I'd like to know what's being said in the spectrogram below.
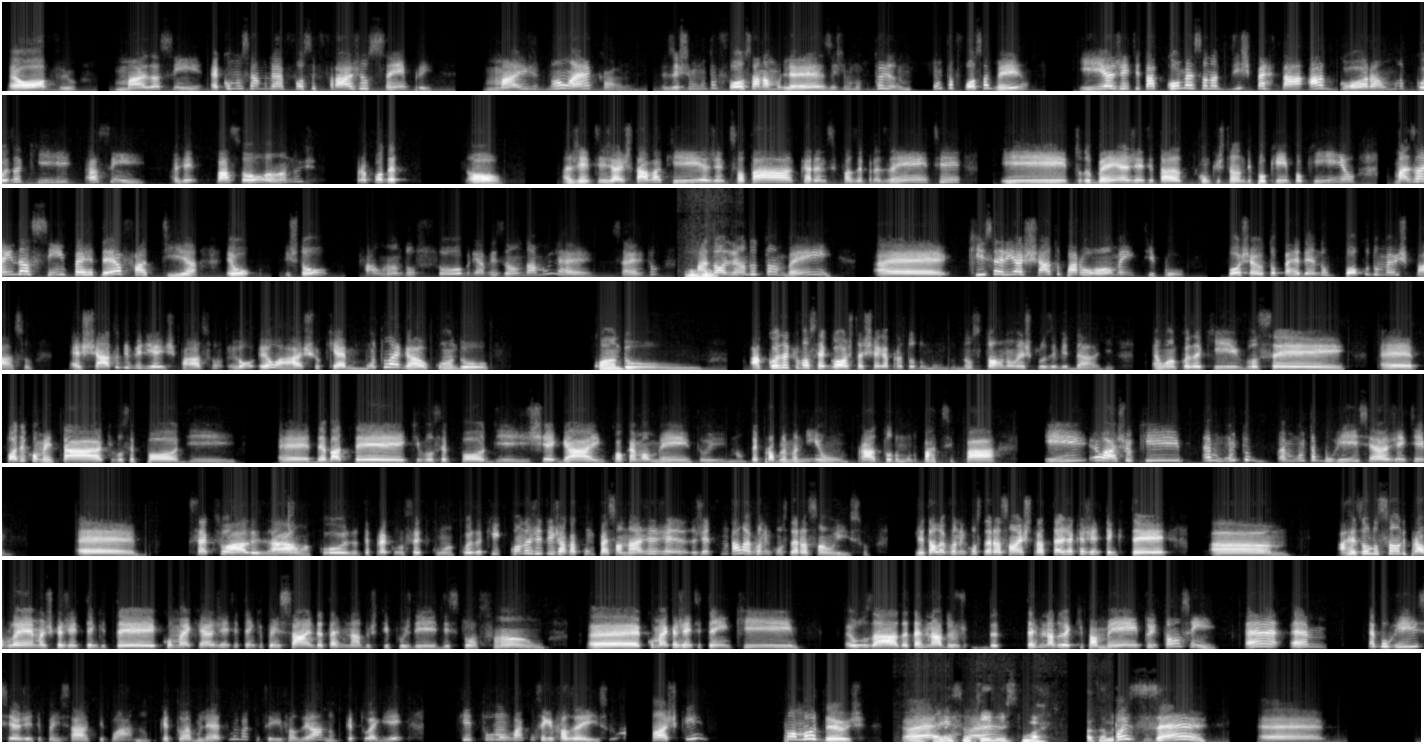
É óbvio. Mas assim, é como se a mulher fosse frágil sempre. Mas não é, cara. Existe muita força na mulher, existe muita, muita força mesmo. E a gente tá começando a despertar agora uma coisa que, assim, a gente passou anos para poder. Ó, a gente já estava aqui, a gente só tá querendo se fazer presente. E tudo bem, a gente tá conquistando de pouquinho em pouquinho. Mas ainda assim, perder a fatia, eu estou falando sobre a visão da mulher, certo? Uhum. Mas olhando também é, que seria chato para o homem, tipo, poxa, eu estou perdendo um pouco do meu espaço. É chato dividir espaço. Eu, eu acho que é muito legal quando quando a coisa que você gosta chega para todo mundo, não se torna uma exclusividade. É uma coisa que você é, pode comentar, que você pode é, debater, que você pode chegar em qualquer momento e não ter problema nenhum para todo mundo participar. E eu acho que é muito é muita burrice a gente é, sexualizar uma coisa, ter preconceito com uma coisa que quando a gente joga com um personagem, a gente não está levando em consideração isso. A gente está levando em consideração a estratégia que a gente tem que ter, uh, a resolução de problemas que a gente tem que ter, como é que a gente tem que pensar em determinados tipos de, de situação, é, como é que a gente tem que usar determinados, determinado equipamento. Então, assim, é, é, é burrice a gente pensar, tipo, ah, não, porque tu é mulher, tu não vai conseguir fazer, ah, não, porque tu é gay, que tu não vai conseguir fazer isso. Não, eu acho que, pelo amor de Deus. Não é, faz nem sentido é... isso, mas... Pois é, é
